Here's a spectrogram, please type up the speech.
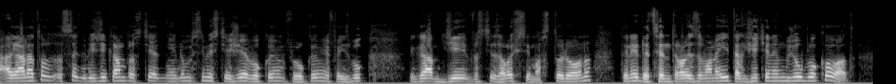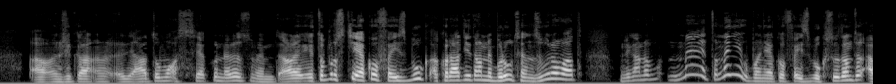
a já na to zase, když říkám prostě, někdo mi si mi stěžuje, v okolí, v okolí mě Facebook, říkám, jdi, prostě založ si Mastodon, ten je decentralizovaný, takže tě nemůžou blokovat. A on říká, já tomu asi jako nerozumím, ale je to prostě jako Facebook, akorát tě tam nebudou cenzurovat. On říká, no ne, to není úplně jako Facebook, jsou tam to, a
